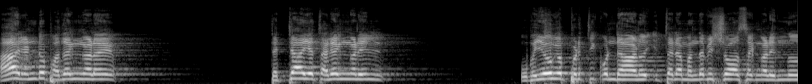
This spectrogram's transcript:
ആ രണ്ട് പദങ്ങളെ തെറ്റായ തലങ്ങളിൽ ഉപയോഗപ്പെടുത്തിക്കൊണ്ടാണ് ഇത്തരം അന്ധവിശ്വാസങ്ങൾ ഇന്ന്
